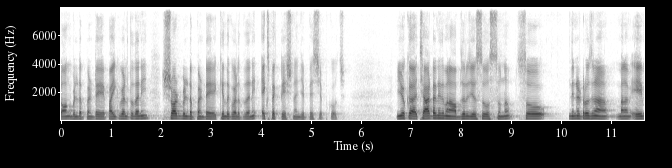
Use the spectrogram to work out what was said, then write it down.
లాంగ్ బిల్డప్ అంటే పైకి వెళ్తుందని షార్ట్ బిల్డప్ అంటే కిందకు వెళ్తుందని ఎక్స్పెక్టేషన్ అని చెప్పేసి చెప్పుకోవచ్చు. ఈ యొక్క చార్ట్ అనేది మనం అబ్జర్వ్ చేస్తూ వస్తున్నాం. సో నిన్నటి రోజున మనం ఏం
